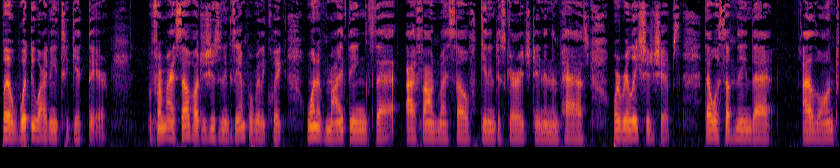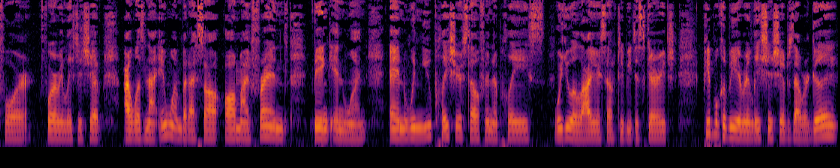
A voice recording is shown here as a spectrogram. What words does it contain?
but what do I need to get there? For myself, I'll just use an example really quick. One of my things that I found myself getting discouraged in in the past were relationships. That was something that I longed for for a relationship. I was not in one, but I saw all my friends being in one. And when you place yourself in a place where you allow yourself to be discouraged, people could be in relationships that were good,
